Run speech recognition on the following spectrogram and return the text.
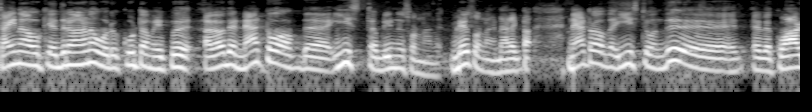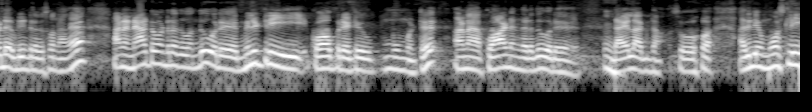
சைனாவுக்கு எதிரான ஒரு கூட்டமைப்பு அதாவது நேட்டோ ஆஃப் த ஈஸ்ட் அப்படின்னு சொன்னாங்க. இப்படியே சொன்னாங்க டைரக்டா நேட்டோ ஆஃப் த ஈஸ்ட் வந்து இந்த குவாடு அப்படின்றத சொன்னாங்க. ஆனா நேட்டோன்றது வந்து ஒரு மிலிட்ரி கோஆபரேட்டிவ் மூவ்மெண்ட் ஆனா குவாடுங்கிறது ஒரு டயலாக் தான். ஸோ அதுலயும் மோஸ்ட்லி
